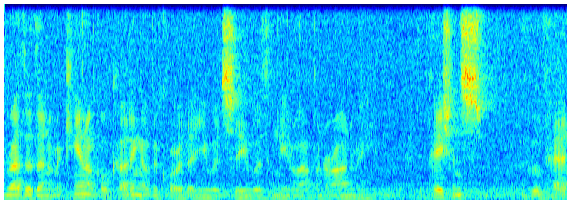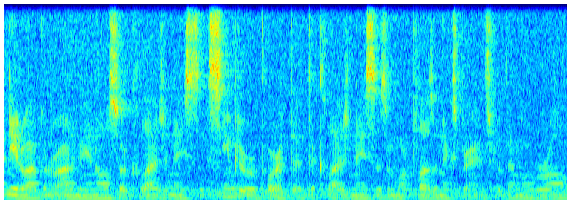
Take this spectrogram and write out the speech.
rather than a mechanical cutting of the cord that you would see with needle aponeurotomy. Patients who've had needle aponeurotomy and also collagenase seem to report that the collagenase is a more pleasant experience for them overall.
